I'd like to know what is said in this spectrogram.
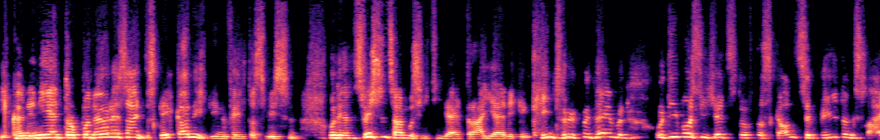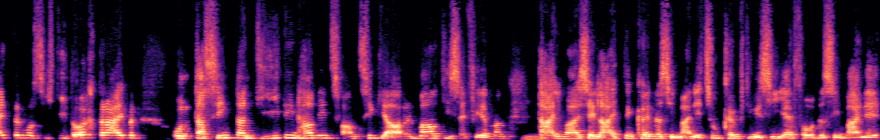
Die können nie Entrepreneure sein, das geht gar nicht, ihnen fehlt das Wissen. Und in der Zwischenzeit muss ich die dreijährigen Kinder übernehmen und die muss ich jetzt durch das ganze Bildungsleiter, muss ich die durchtreiben. Und das sind dann die, die halt in 20 Jahren mal diese Firmen mhm. teilweise leiten können. Das sind meine zukünftigen CFO, das sind meine äh,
